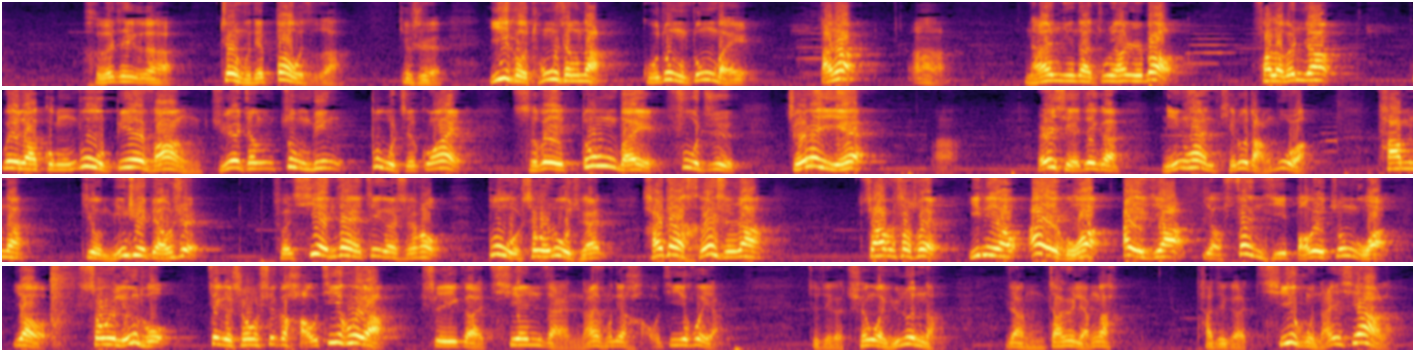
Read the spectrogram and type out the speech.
和这个政府的报纸啊，就是异口同声的鼓动东北打仗啊。南京的《中央日报》发了文章，为了巩固边防，决征重兵，布置关隘，此为东北负之责任也啊。而且这个宁汉铁路党部啊，他们呢就明确表示说，现在这个时候不收回路权，还待何时啊？张少帅一定要爱国爱家，要奋起保卫中国，要收回领土。这个时候是个好机会啊，是一个千载难逢的好机会呀！就这个全国舆论呐，让张学良啊，他这个骑虎难下了。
